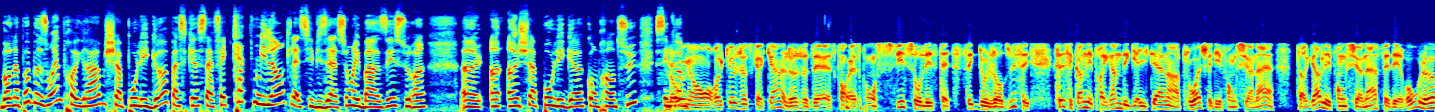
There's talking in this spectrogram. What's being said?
bon, on n'a pas besoin de programme chapeau les gars parce que ça fait 4000 ans que la civilisation est basée sur un, un, un, chapeau les gars, comprends-tu? C'est comme... Oui, mais on recule jusqu'à quand, là? Je veux dire, est-ce qu'on est-ce qu'on se fie sur les statistiques d'aujourd'hui? C'est, c'est comme les programmes d'égalité à l'emploi chez les fonctionnaires. Tu regardes les fonctionnaires fédéraux, là,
